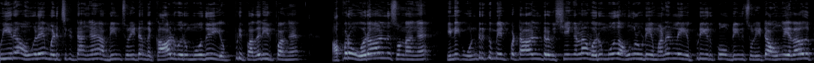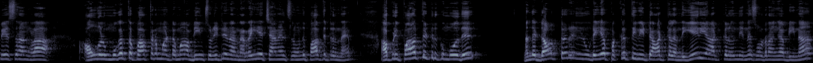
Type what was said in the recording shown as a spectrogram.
உயிரை அவங்களே மடிச்சுக்கிட்டாங்க அப்படின்னு சொல்லிட்டு அந்த கால் வரும்போது எப்படி பதறியிருப்பாங்க? அப்புறம் ஒரு ஆள்னு சொன்னாங்க இன்னைக்கு ஒன்றுக்கு மேற்பட்ட ஆள்ன்ற விஷயங்கள்லாம் வரும்போது அவங்களுடைய மனநிலை எப்படி இருக்கும்? அப்படின்னு சொல்லிட்டு அவங்க ஏதாவது பேசுகிறாங்களா அவங்க முகத்தை பார்த்துட மாட்டோமா? அப்படின்னு சொல்லிட்டு நான் நிறைய சேனல்ஸில் வந்து பார்த்துட்டு இருந்தேன். அப்படி பார்த்துட்டு இருக்கும்போது அந்த டாக்டரினுடைய பக்கத்து வீட்டு ஆட்கள் அந்த ஏரியா ஆட்கள் வந்து என்ன சொல்கிறாங்க அப்படின்னா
